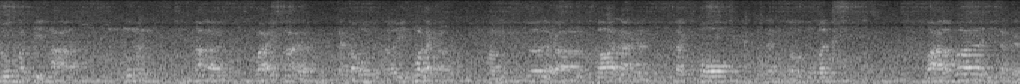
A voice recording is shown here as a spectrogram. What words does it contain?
blue monkey, is not a human. It's not a. But it's not a, like a ordinary. It's more like a, a mythical, like a god, like a, like Thor, and Wonder Woman. But Whatever it's like a,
